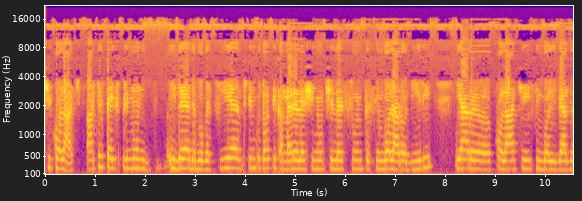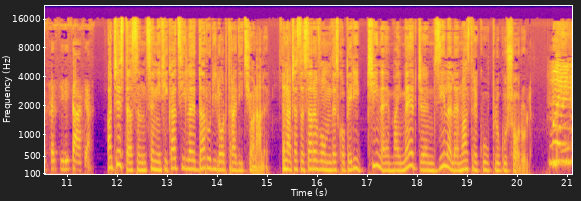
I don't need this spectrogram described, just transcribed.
și colaci. Acestea exprimând ideea de bogăție, știm cu toții că merele și nucile sunt simbol al rodirii, iar uh, colacii simbolizează fertilitatea. Acestea sunt semnificațiile darurilor tradiționale. În această seară vom descoperi cine mai merge în zilele noastre cu plugușorul. Mâine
